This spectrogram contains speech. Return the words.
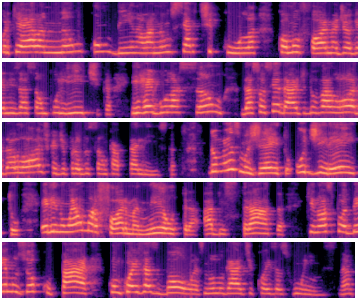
porque ela não combina, ela não se articula como forma de organização política e regulação da sociedade do valor, da lógica de produção capitalista. Do mesmo jeito, o direito, ele não é uma forma neutra, abstrata, que nós podemos ocupar com coisas boas no lugar de coisas ruins. Né?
